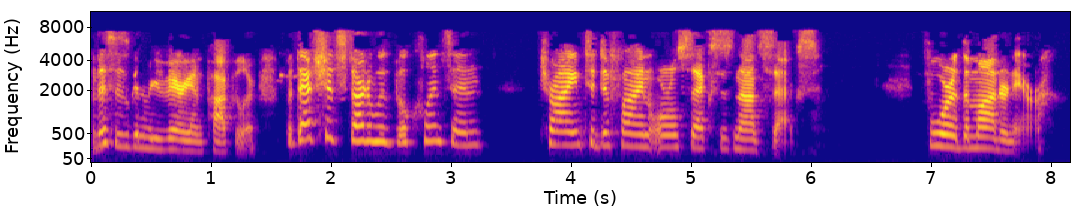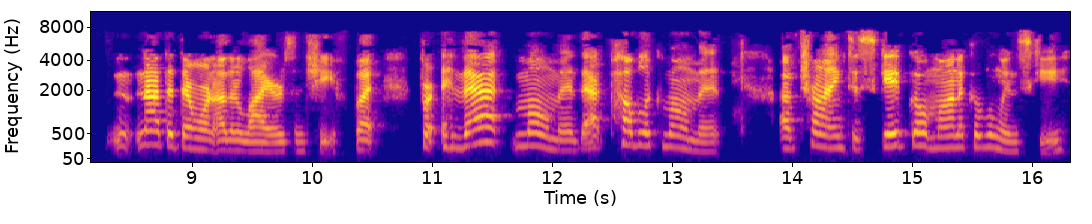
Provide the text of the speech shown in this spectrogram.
This is going to be very unpopular, but that shit started with Bill Clinton trying to define oral sex as not sex for the modern era. Not that there weren't other liars in chief, but for that moment, that public moment, of trying to scapegoat Monica Lewinsky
